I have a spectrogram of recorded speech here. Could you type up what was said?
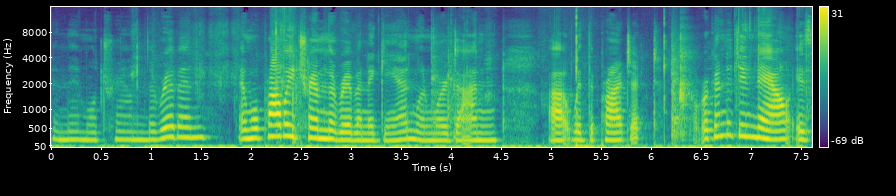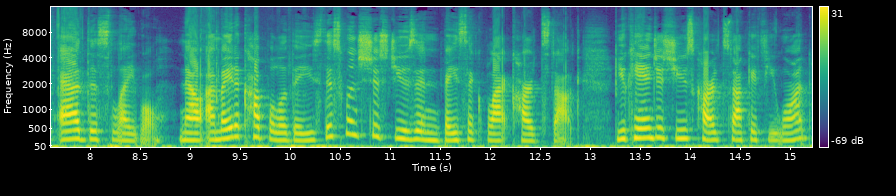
and then we'll trim the ribbon and we'll probably trim the ribbon again when we're done uh, with the project. What we're going to do now is add this label. Now I made a couple of these. This one's just using basic black cardstock. You can just use cardstock if you want.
